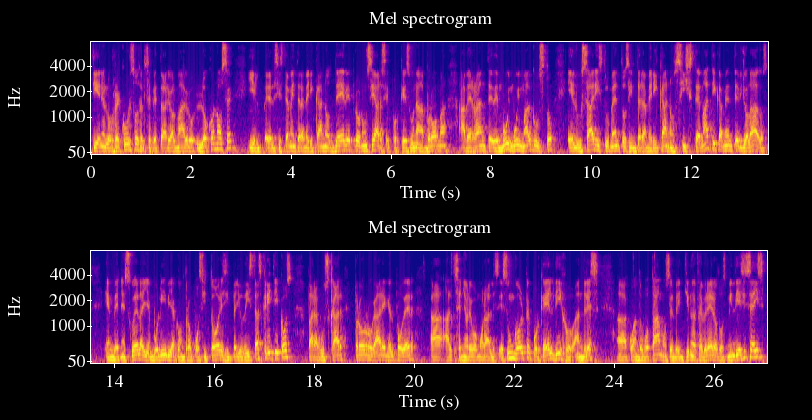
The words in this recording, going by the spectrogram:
tienen los recursos, el secretario Almagro lo conoce y el, sistema interamericano debe pronunciarse porque es una broma aberrante de muy, muy mal gusto el usar instrumentos interamericanos sistemáticamente violados en Venezuela y en Bolivia contra opositores y periodistas críticos para buscar prorrogar en el poder a, al señor Evo Morales. Es un golpe porque él dijo, Andrés, uh, cuando votamos el 21 de febrero de 2016,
